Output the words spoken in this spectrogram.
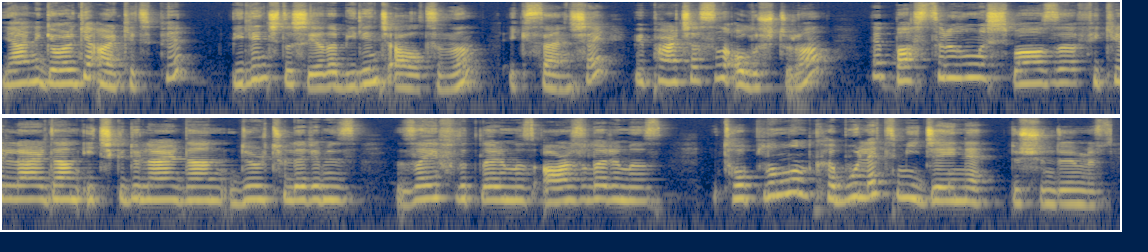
Yani gölge arketipi bilinç dışı ya da bilinç altının aynı şey bir parçasını oluşturan ve bastırılmış bazı fikirlerden, içgüdülerden, dürtülerimiz, zayıflıklarımız, arzularımız, toplumun kabul etmeyeceğini düşündüğümüz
